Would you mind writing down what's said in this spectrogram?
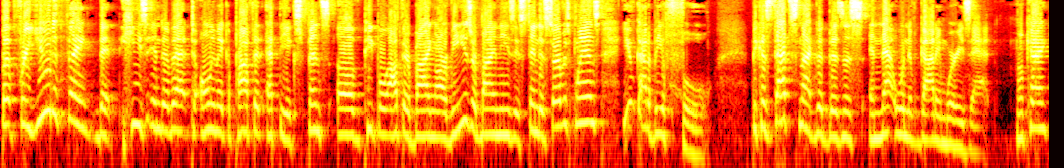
But for you to think that he's into that to only make a profit at the expense of people out there buying RVs or buying these extended service plans, you've got to be a fool. Because that's not good business and that wouldn't have got him where he's at. Okay?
